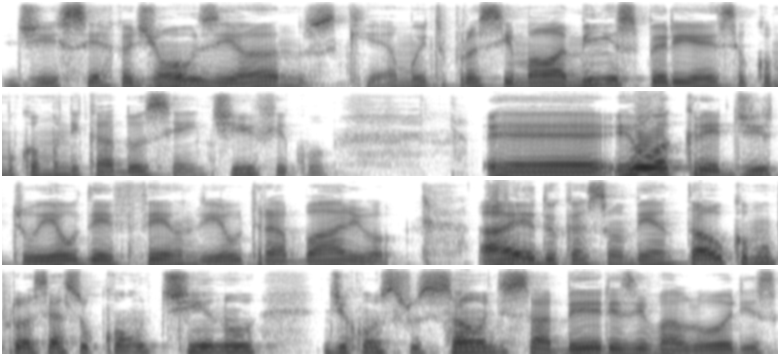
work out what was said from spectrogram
de cerca de 11 anos, que é muito proximal à minha experiência como comunicador científico, é, eu acredito, eu defendo e eu trabalho a educação ambiental como um processo contínuo de construção de saberes e valores,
